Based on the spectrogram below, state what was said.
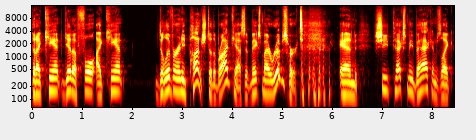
that I can't get a full, I can't deliver any punch to the broadcast. It makes my ribs hurt. and she texts me back and was like,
